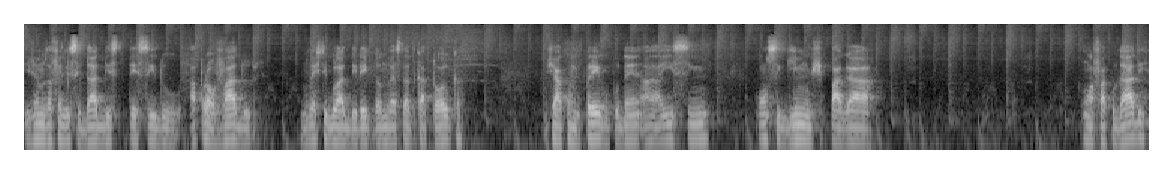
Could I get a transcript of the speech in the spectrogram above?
Tivemos a felicidade de ter sido aprovados no vestibular de Direito da Universidade Católica, já com emprego, podendo, aí sim conseguimos pagar uma faculdade.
